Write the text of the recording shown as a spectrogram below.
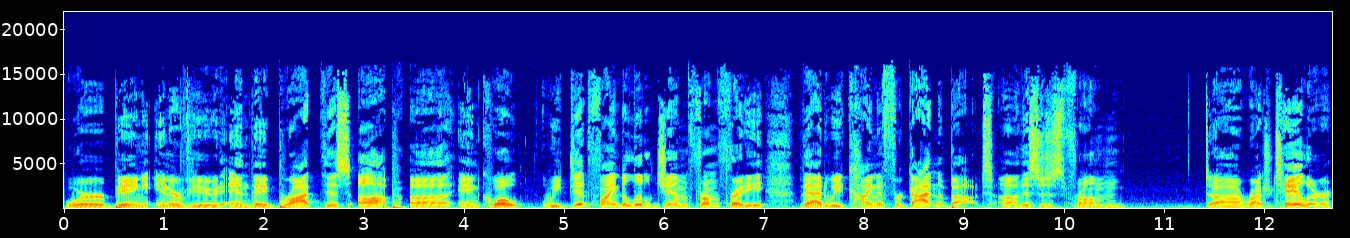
were being interviewed, and they brought this up. Uh, and, quote, we did find a little gem from Freddie that we'd kind of forgotten about. Uh, this is from uh, Roger Taylor.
